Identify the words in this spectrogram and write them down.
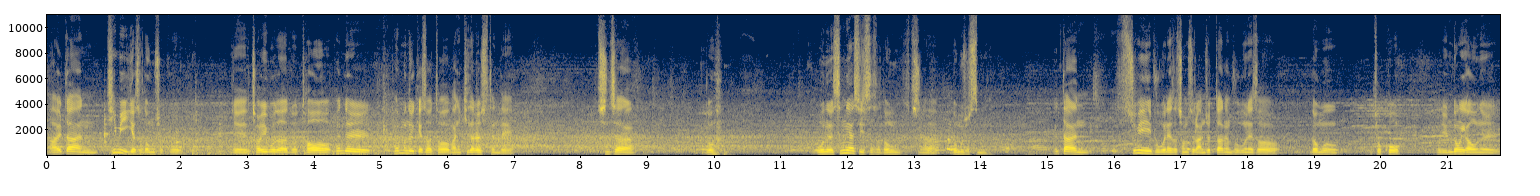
아, 일단 팀이 이겨서 너무 좋고 이제 저희보다도 더 팬들 팬분들께서 더 많이 기다렸을 텐데 진짜 너무 오늘 승리할 수 있어서 너무 진짜 너무 좋습니다. 일단 수비 부분에서 점수를 안 줬다는 부분에서 너무 좋고 윤동이가 오늘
